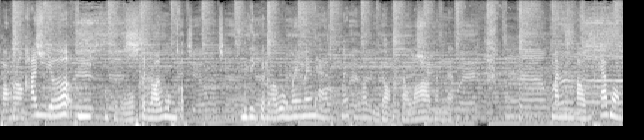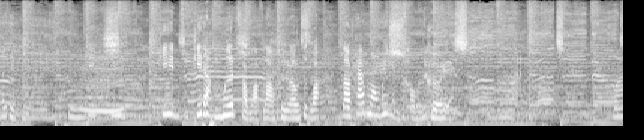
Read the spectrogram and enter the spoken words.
ฟ้องร้องค่ายมีเยอะมีโอ้โหเป็นร้อยวงก็จริงๆเป็นร้อยวงไม่ไม่แพ้ไม่แพ้เกาหลีหรอกแต่ว่ามันแบบมันเราแทบมองไม่เห็นเลยอือหืที่อที่ทที่ที่ดำมืดสำหรับเราคือเรารู้สึกว่าเราแทบมองไม่เห็นเขาเลยอะ ว่า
